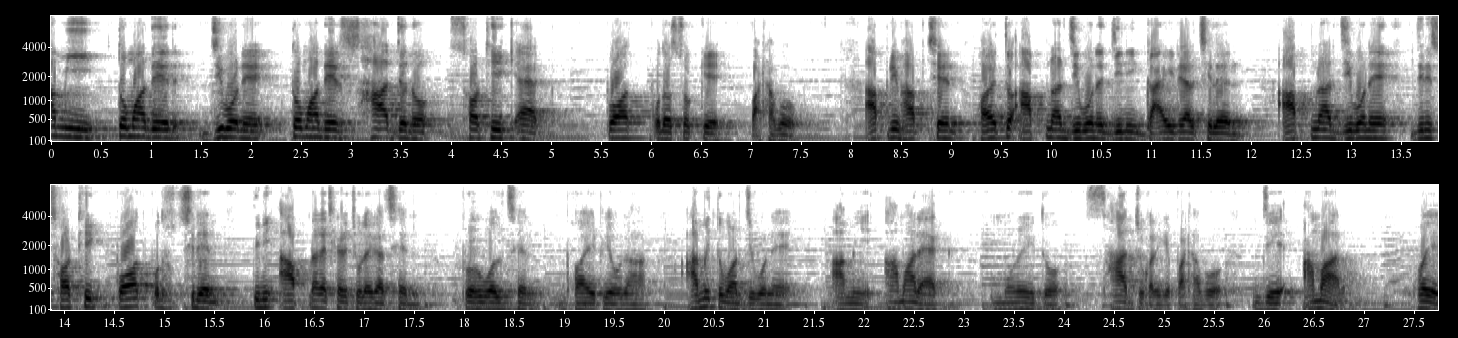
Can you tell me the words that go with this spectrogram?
আমি তোমাদের জীবনে তোমাদের সাহায্য সঠিক এক পথ প্রদর্শককে পাঠাবো। আপনি ভাবছেন, হয়তো আপনার জীবনে যিনি গাইডার ছিলেন, আপনার জীবনে যিনি সঠিক পথ প্রদর্শক ছিলেন তিনি আপনাকে ছেড়ে চলে গেছেন। প্রভু বলছেন, ভয় পেও না, আমি তোমার জীবনে, আমি আমার এক মনোনীত সাহায্যকারীকে পাঠাবো, যে আমার হয়ে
